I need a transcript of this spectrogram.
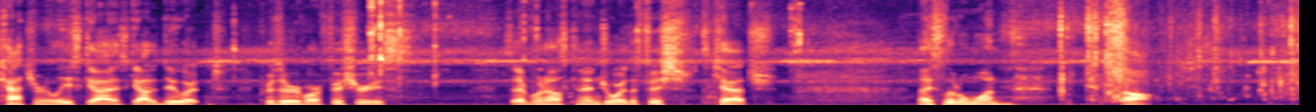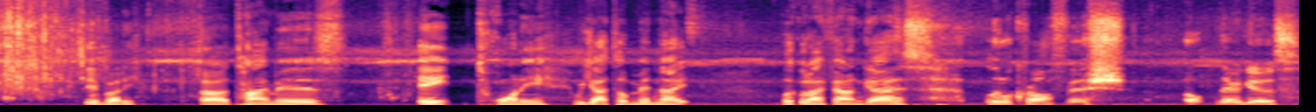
Catch and release, guys. Got to do it. Preserve our fisheries, everyone else can enjoy the fish to catch. Nice little one. Oh, see you, buddy. Uh, time is 8:20. We got till midnight. Look what I found, guys. Little crawfish. Oh, there it goes.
